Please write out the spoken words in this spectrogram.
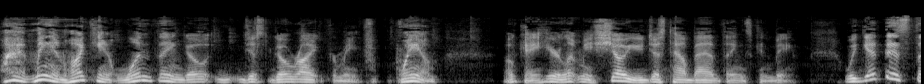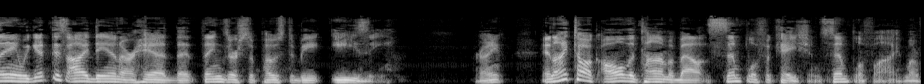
Why, man, why can't one thing go, just go right for me? Wham. Okay, here, let me show you just how bad things can be. We get this thing, we get this idea in our head that things are supposed to be easy, right? And I talk all the time about simplification, simplify. My,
